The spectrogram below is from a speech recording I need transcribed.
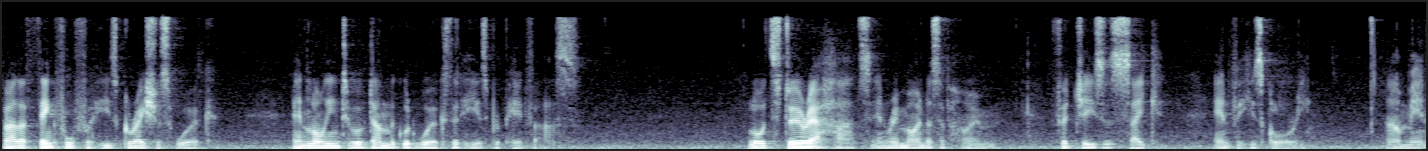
Father, thankful for His gracious work and longing to have done the good works that He has prepared for us. Lord, stir our hearts and remind us of home for Jesus' sake and for His glory. Amen.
